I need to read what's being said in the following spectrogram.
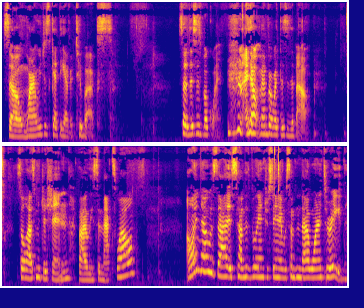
So why don't we just get the other two books? So this is book one. I don't remember what this is about. So Last Magician by Lisa Maxwell. All I know is that it sounded really interesting. It was something that I wanted to read.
